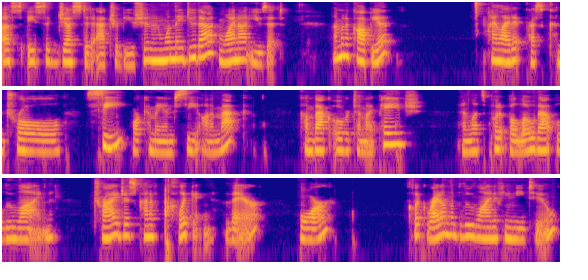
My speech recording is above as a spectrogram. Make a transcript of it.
us a suggested attribution, and when they do that, why not use it? I'm going to copy it, highlight it, press Control C or Command C on a Mac, come back over to my page, and let's put it below that blue line. Try just kind of clicking there or click right on the blue line if you need to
